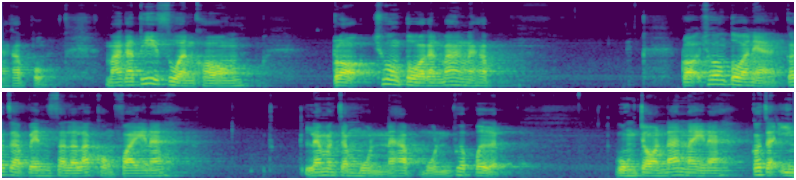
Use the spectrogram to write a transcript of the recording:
นะครับผมมากันที่ส่วนของเกราะช่วงตัวกันบ้างนะครับ เกราะช่วงตัวเนี่ยก็จะเป็นสัญลักษณ์ของไฟนะ และมันจะหมุนนะครับ หมุนเพื่อเปิด วงจรด้านในนะ ก็จะอิง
